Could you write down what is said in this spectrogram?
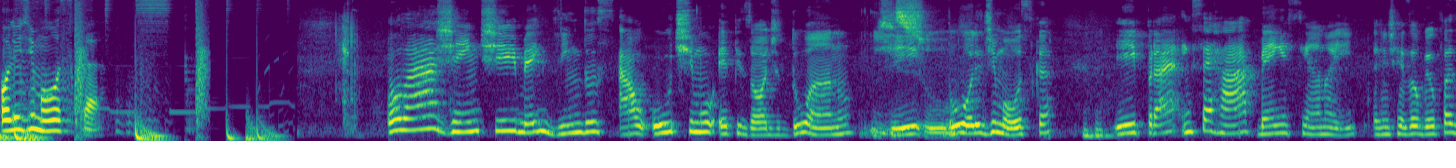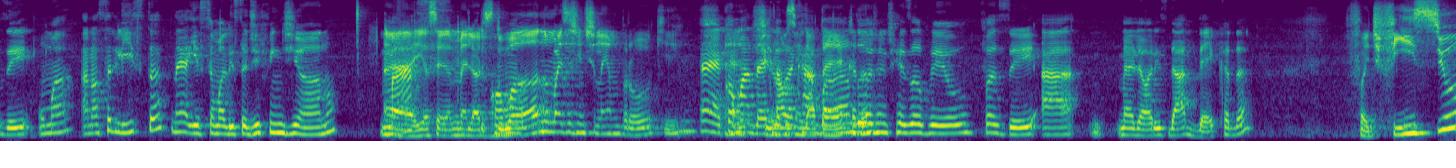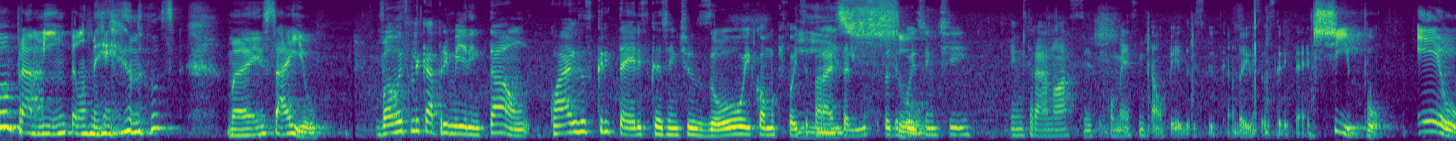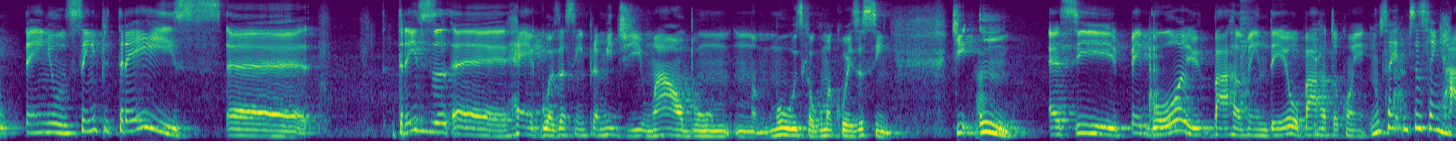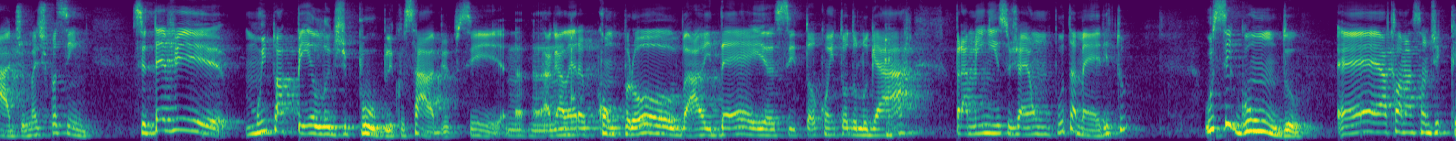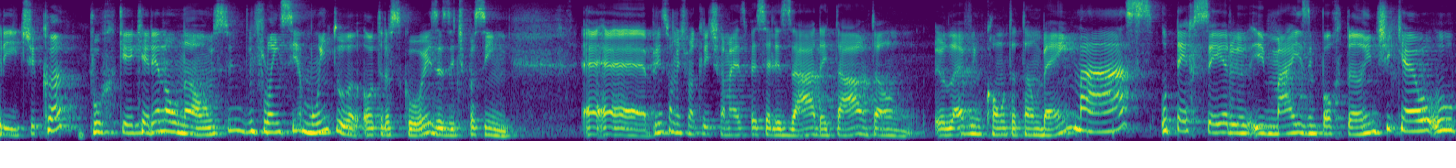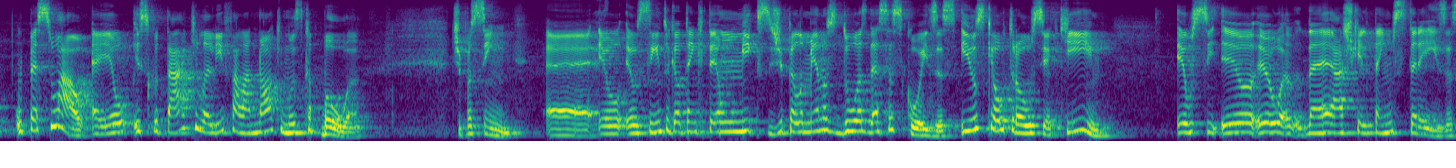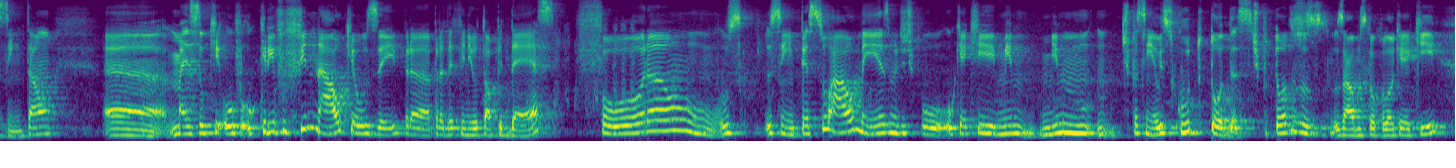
Olho de mosca. Olá, gente, bem-vindos ao último episódio do ano de do Olho de Mosca. E pra encerrar bem esse ano aí, a gente resolveu fazer uma a nossa lista, né? Ia ser uma lista de fim de ano. Mas, é, ia ser melhores do a- ano, mas a gente lembrou que. É, como a É, década tá acabando, década. a gente resolveu fazer a melhores da década. Foi difícil, pra mim, pelo menos, mas saiu. Vamos explicar primeiro, então, quais os critérios que a gente usou e como que foi separar essa lista, pra Isso. depois a gente entrar no assunto. Começa então, Pedro, explicando aí os seus critérios. Tipo, eu tenho sempre três. é, três é, réguas, assim, pra medir um álbum, uma música, alguma coisa assim. Que um é se pegou e barra vendeu, barra tocou em. Não sei, não precisa ser em rádio, mas tipo assim. Se teve muito apelo de público, sabe? Se a- a Uhum. galera comprou a ideia, se tocou em todo lugar. Pra mim, isso já é um puta mérito. O segundo é aclamação de crítica, porque, querendo ou não, isso influencia muito outras coisas. E, tipo assim, é, é, principalmente uma crítica mais especializada e tal, então eu levo em conta também. Mas o terceiro e mais importante, que é o, o, o pessoal, é eu escutar aquilo ali e falar, nó, que música boa. Tipo assim, é, eu, eu sinto que eu tenho que ter um mix de pelo menos duas dessas coisas. E os que eu trouxe aqui, eu, eu, eu né, acho que ele tem uns três, assim. Então. ah, mas o, que, o, o crivo final que eu usei pra definir o top 10 foram os, assim, pessoal mesmo, de tipo, o que que me, me. Tipo assim, eu escuto todas. Tipo, todos os, os álbuns que eu coloquei aqui,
